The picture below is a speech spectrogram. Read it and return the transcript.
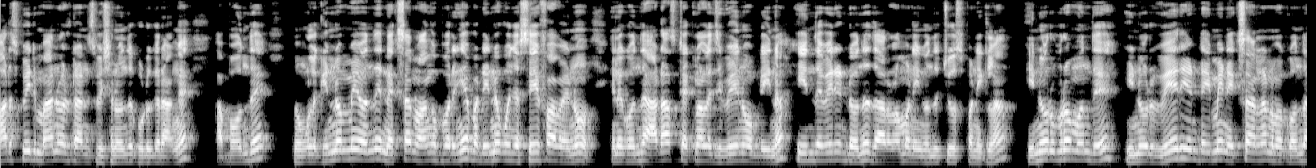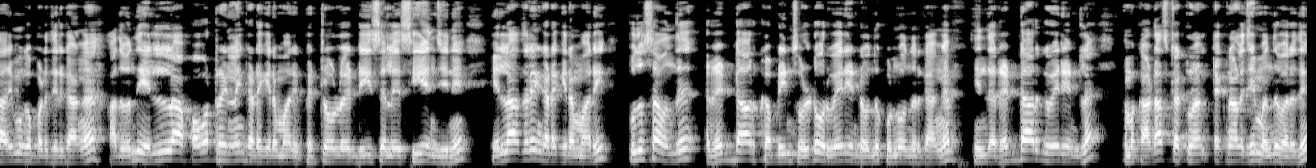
ஆறு ஸ்பீட் மேனுவல் டிரான்ஸ்மிஷன் வந்து கொடுக்குறாங்க. அப்போ வந்து உங்களுக்கு இன்னுமே வந்து நெக்ஸான் வாங்க போகிறீங்க பட் இன்னும் கொஞ்சம் சேஃபாக வேணும். எனக்கு வந்து அடாஸ் டெக்னாலஜி வேணும் அப்படின்னா இந்த வேரியண்ட் வந்து தாராளமாக நீங்கள் வந்து சூஸ் பண்ணிக்கலாம். இன்னொரு புறம் வந்து இன்னொரு வேரியண்ட்டையுமே நெக்ஸானில் நமக்கு வந்து அறிமுகப்படுத்தியிருக்காங்க. அது வந்து எல்லா பவர் ட்ரெயின்லையும் கிடைக்கிற மாதிரி பெட்ரோலு டீசலு சிஎன்ஜின்னு எல்லாத்துலேயும் கிடைக்கிற மாதிரி புதுசாக வந்து ரெட் டார்க் அப்படின்னு சொல்லிட்டு ஒரு வேரியண்ட் வந்து கொண்டு வந்திருக்காங்க. இந்த ரெட் டார்க் வேரியண்ட்டில் நமக்கு அடாஸ் டெக்னா டெக்னாலஜியும் வந்து வருது.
